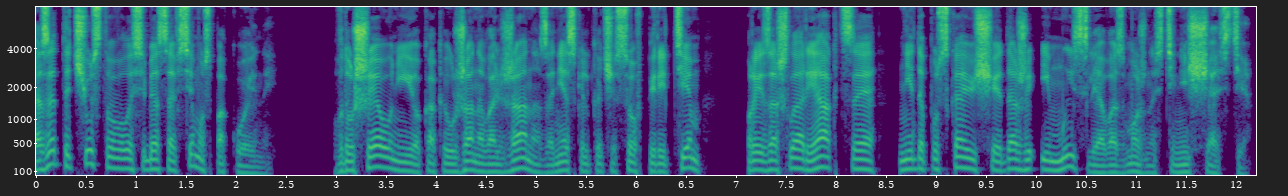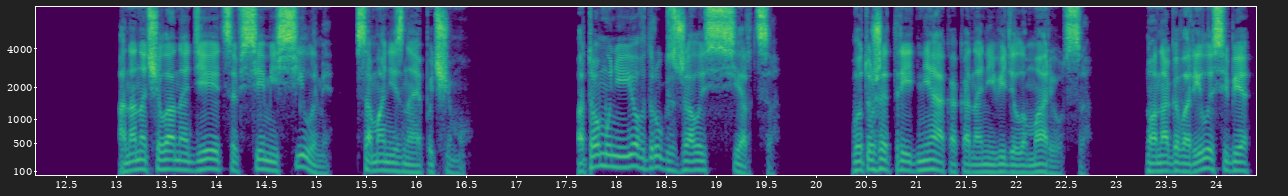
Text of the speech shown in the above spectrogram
Казетта чувствовала себя совсем успокоенной. В душе у нее, как и у Жана Вальжана, за несколько часов перед тем произошла реакция, не допускающая даже и мысли о возможности несчастья. Она начала надеяться всеми силами, сама не зная почему. Потом у нее вдруг сжалось сердце. Вот уже три дня, как она не видела Мариуса. Но она говорила себе,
